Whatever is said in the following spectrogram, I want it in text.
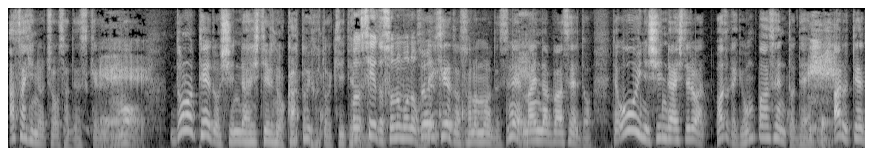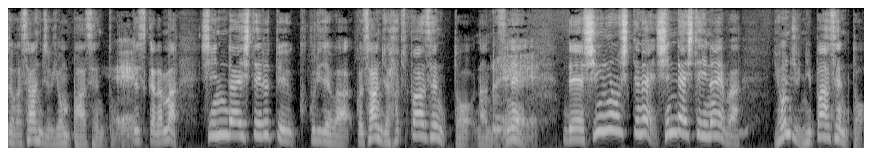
朝日の調査ですけれども、えーどの程度信頼しているのかということを聞いてる制度そのもの、ね、そういう制度そのものですね、えー、マイナンバー制度。で、大いに信頼しているのはわずか4%で、えー、ある程度が34%、えー、ですから、まあ、信頼しているというくくりでは、これ38%なんですね、で信用してない、信頼していないは、42%、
